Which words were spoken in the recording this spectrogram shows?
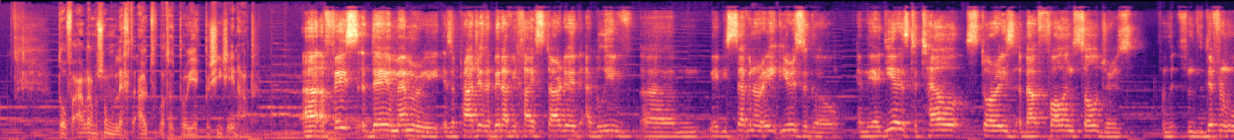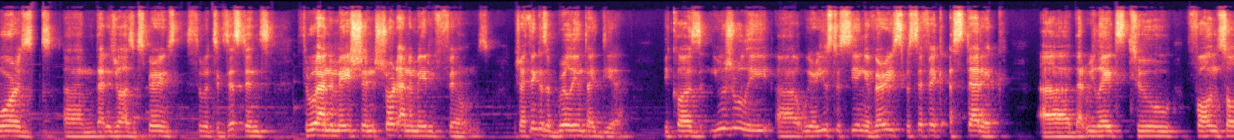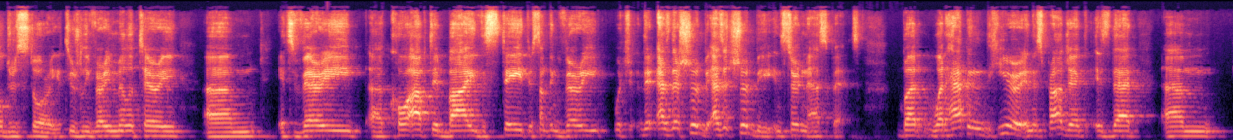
Dolf Abramson legt uit wat het project precies inhoudt. Uh, a Face, a Day, a Memory is a project that Bet Avichai started, I believe, um, maybe seven or eight years ago. And the idea is to tell stories about fallen soldiers from the, from the different wars um, that Israel has experienced through its existence through animation, short animated films which I think is a brilliant idea because usually uh, we are used to seeing a very specific aesthetic uh, that relates to fallen soldiers' story. It's usually very military. Um, it's very uh, co-opted by the state. There's something very, which as there should be, as it should be in certain aspects. But what happened here in this project is that um,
